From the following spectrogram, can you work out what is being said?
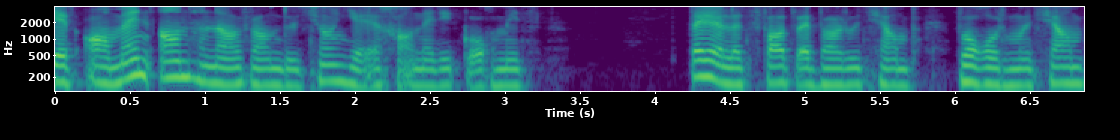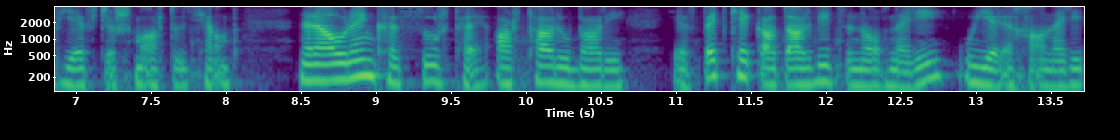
եւ ամեն անհնազանդություն երեխաների կողմից։ Տերը լցված է բարությամբ, ողորմությամբ եւ ճշմարտությամբ։ Նրա օրենքը սուրբ է, արդար ու բարի եւ պետք է կատարվի ծնողների ու երեխաների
